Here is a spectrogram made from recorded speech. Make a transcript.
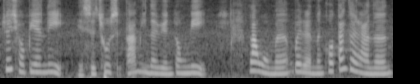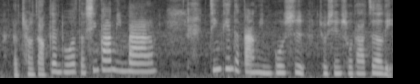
追求便利，也是促使发明的原动力。让我们为了能够当个懒人而创造更多的新发明吧。今天的发明故事就先说到这里，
